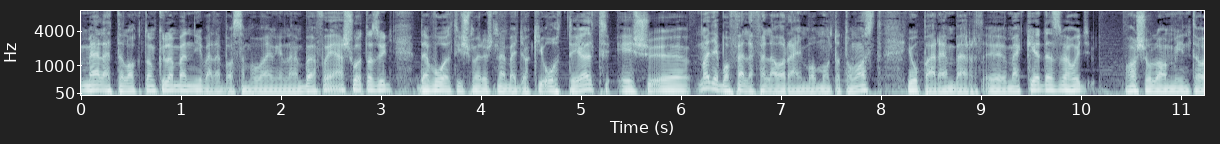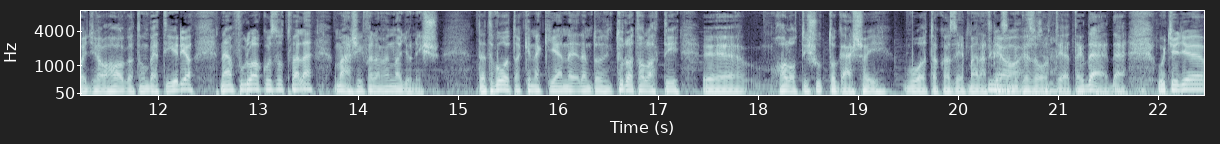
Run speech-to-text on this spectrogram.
mellette laktam, különben nyilván ebben a szempontból engem nem befolyásolt az ügy, de volt ismerős nem egy, aki ott élt, és nagyjából fele-fele arányban mondhatom azt, jó pár ember ö, megkérdezve, hogy hasonlóan, mint ahogy a hallgatónk Beti írja, nem foglalkozott vele, a másik fele meg nagyon is. Tehát volt, akinek ilyen, nem tudom, tudatalatti ö, halotti suttogásai voltak azért mellett közben, közben ott Istenem. éltek. De, de. Úgyhogy ö,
